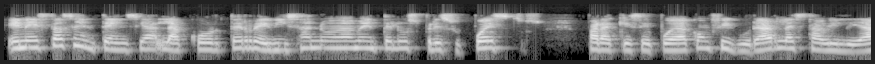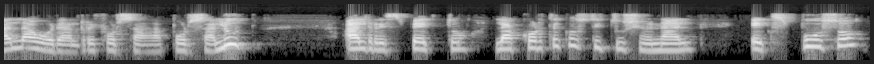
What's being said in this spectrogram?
En esta sentencia, la Corte revisa nuevamente los presupuestos para que se pueda configurar la estabilidad laboral reforzada por salud al respecto, la Corte Constitucional expuso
